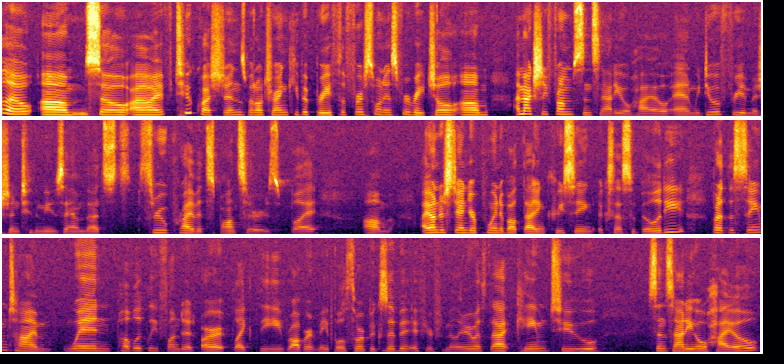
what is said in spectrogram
Hello. Um, so I have two questions, but I'll try and keep it brief. The first one is for Rachel. Um, I'm actually from Cincinnati, Ohio, and we do a free admission to the museum that's through private sponsors. But um, I understand your point about that increasing accessibility. But at the same time, when publicly funded art, like the Robert Mapplethorpe exhibit, if you're familiar with that, came to Cincinnati, Ohio,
